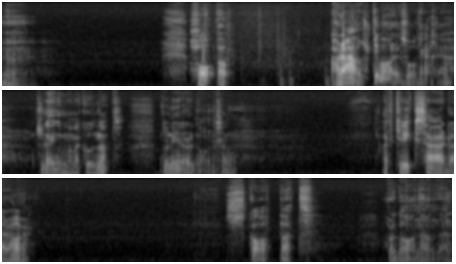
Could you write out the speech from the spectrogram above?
Mm. Ha, har det alltid varit så kanske? Så länge man har kunnat donera organ. Så. Att krigshärdar har skapat organhandel.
